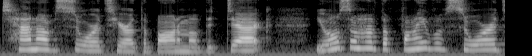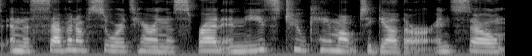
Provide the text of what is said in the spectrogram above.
Ten of Swords here at the bottom of the deck. You also have the Five of Swords and the Seven of Swords here in the spread, and these two came out together. And so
